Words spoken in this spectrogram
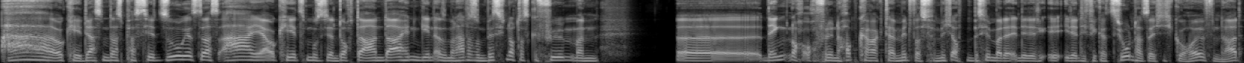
ah, okay, das und das passiert, so ist das, ah, ja, okay, jetzt muss ich dann doch da und da hingehen. Also man hatte so ein bisschen noch das Gefühl, man äh, denkt noch auch für den Hauptcharakter mit, was für mich auch ein bisschen bei der Identifikation tatsächlich geholfen hat.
